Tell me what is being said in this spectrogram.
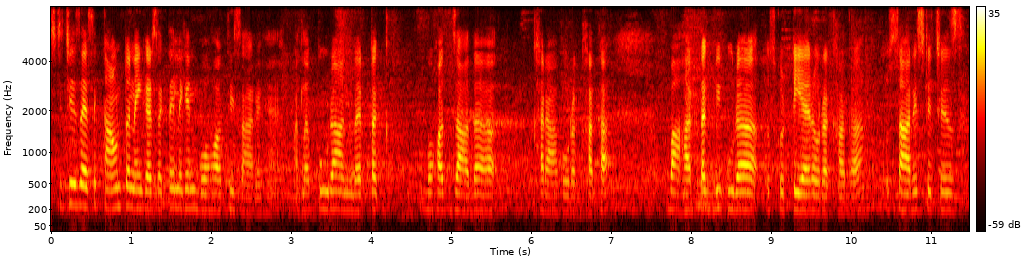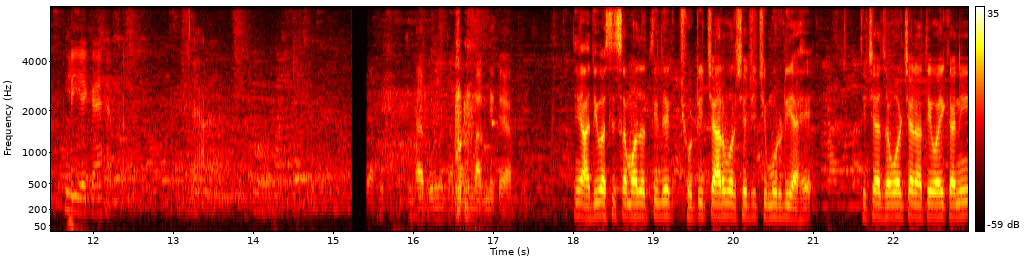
स्टिचेस ऐसे काउंट तो नहीं कर सकते लेकिन बहुत ही सारे हैं। मतलब पूरा अंदर तक बहुत ज़्यादा ख़राब हो रखा था। बाहर तक भी पूरा उसको टेयर हो रखा था। वो सारे स्टिचेस लिए गए हैं फिर। या काय बोलणं झालं? आणि मागणी काय आपली? ही आदिवासी समाजातील एक छोटी चार वर्षाची चिमुरडी आहे. तिच्या जवळच्या नातेवाईकांनी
